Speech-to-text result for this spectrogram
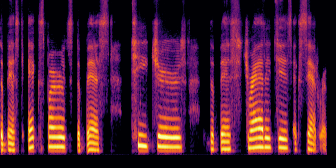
the best experts, the best teachers, the best strategists, etc.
